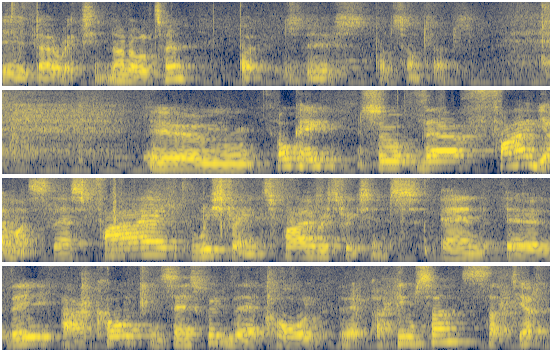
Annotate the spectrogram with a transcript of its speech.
uh, direction. Not all the time, but, uh, but sometimes. Um, okay, so there are five yamas, there's five restraints, five restrictions, and uh, they are called in Sanskrit, they're called uh, ahimsa, satya,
